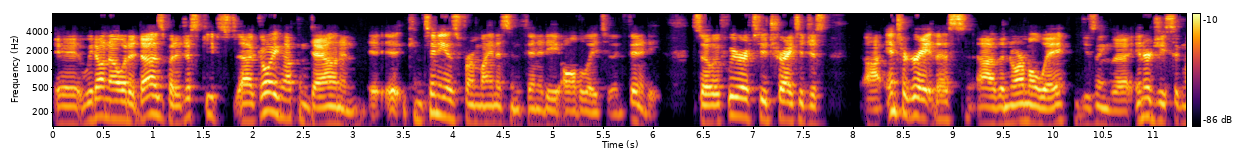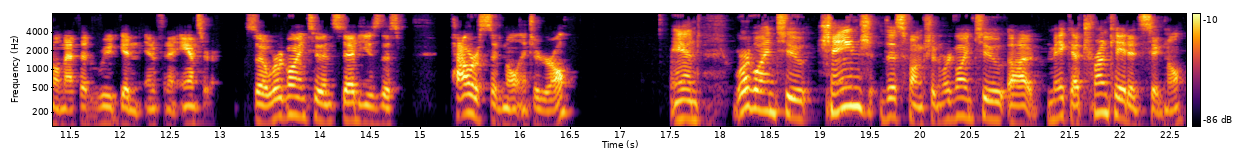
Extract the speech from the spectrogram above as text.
it, we don't know what it does, but it just keeps uh, going up and down, and it, it, continues from minus infinity all the way to infinity. So if we were to try to just uh, integrate this uh, the normal way using the energy signal method, we'd get an infinite answer. So we're going to instead use this power signal integral, and we're going to change this function. We're going to uh, make a truncated signal,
